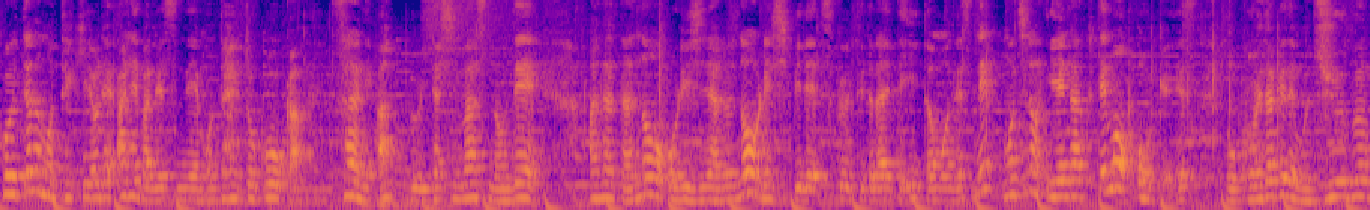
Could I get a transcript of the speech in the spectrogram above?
こういったのも適量であればですねもうダイエット効果さらにアップいたしますのであなたのオリジナルのレシピで作っていただいていいと思うんですね。もちろん入れなくても OK です。もうこれだけでも十分、うん。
